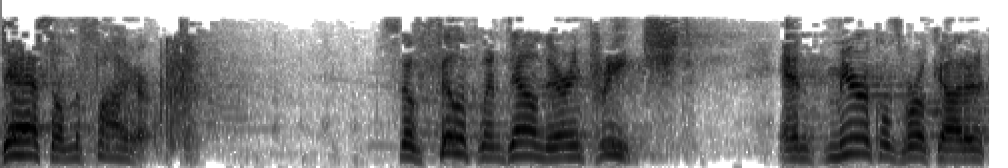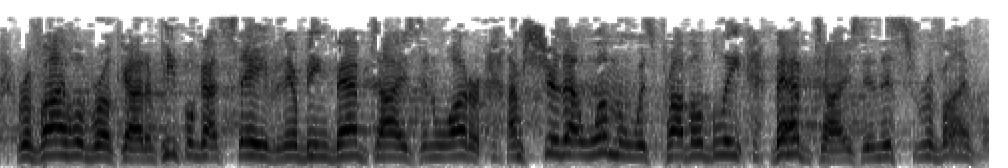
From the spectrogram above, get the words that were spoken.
gas on the fire. So Philip went down there and preached. And miracles broke out and revival broke out and people got saved and they were being baptized in water. I'm sure that woman was probably baptized in this revival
